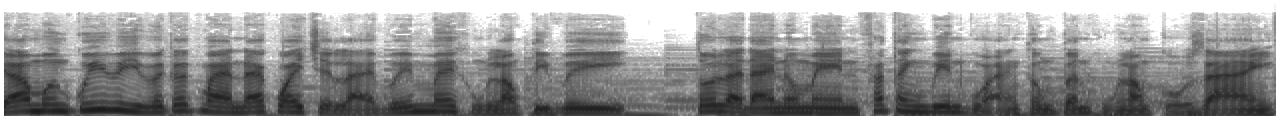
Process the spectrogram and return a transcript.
Chào mừng quý vị và các bạn đã quay trở lại với Mê Khủng Long TV. Tôi là Dinoman, phát thanh viên của hãng thông tấn khủng long cổ dài.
